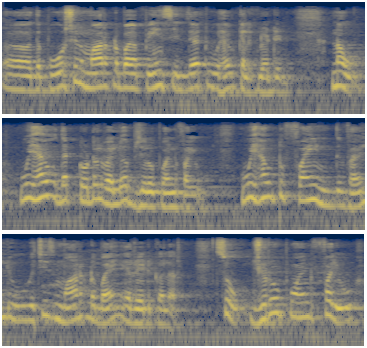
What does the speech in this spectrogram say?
uh, the portion marked by a pencil that we have calculated. Now we have that total value of 0.5 we have to find the value which is marked by a red color. So 0.5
